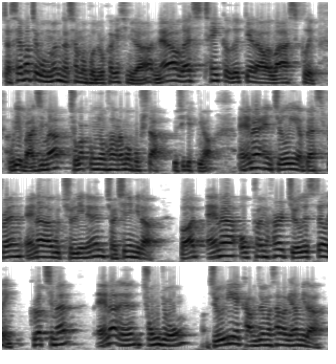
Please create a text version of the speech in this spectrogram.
자, 세 번째 본문 같이 한번 보도록 하겠습니다. Now let's take a look at our last clip. 우리의 마지막 조각 동영상을 한번 봅시다. 보시겠고요. Anna and Julie are best friend. 애나하고 줄리는 절친입니다. But Anna opened her Julie's feeling. 그렇지만 애나는 종종 줄리의 감정을 상하게 합니다.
